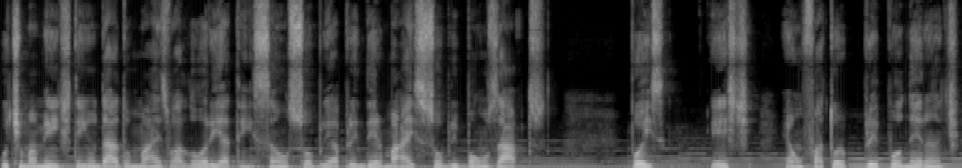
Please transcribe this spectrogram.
ultimamente tenho dado mais valor e atenção sobre aprender mais sobre bons hábitos, pois este é um fator preponderante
